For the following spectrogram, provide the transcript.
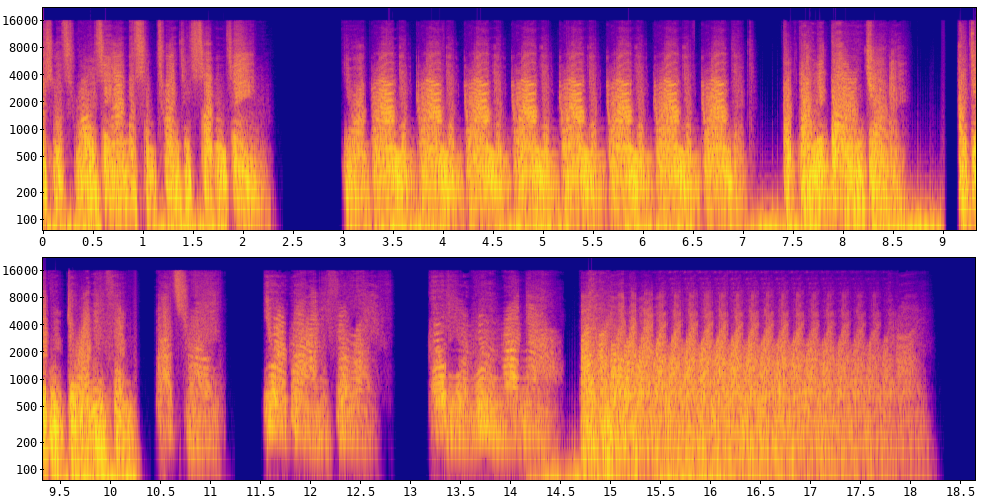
Christmas Rosie Anderson 2017. You are grounded, grounded, grounded, grounded, grounded, grounded, grounded, grounded, but only by enjoyment.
